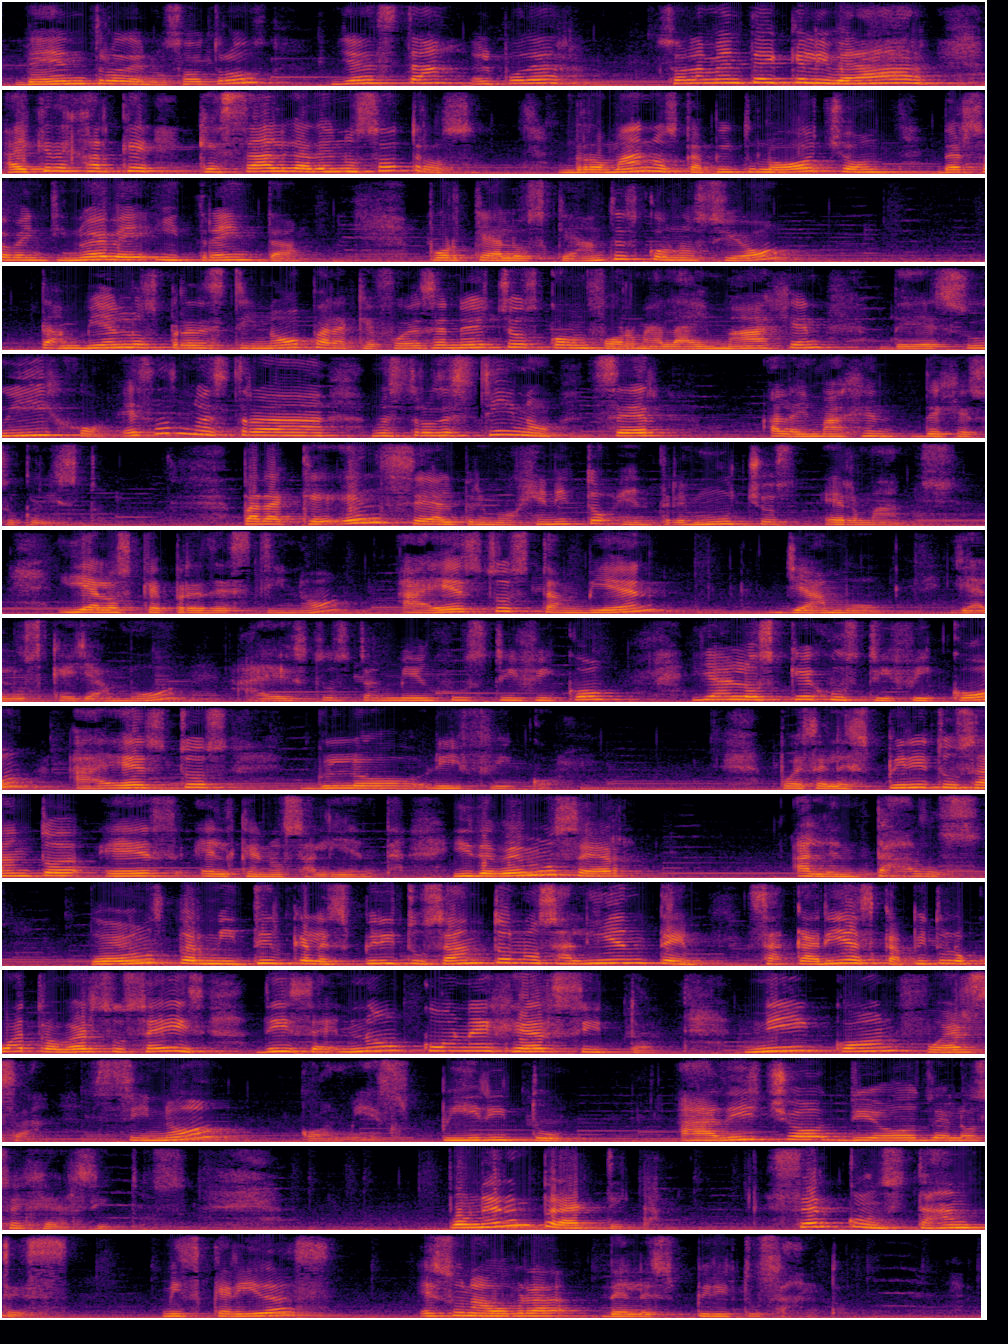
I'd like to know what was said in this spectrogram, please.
Dentro de nosotros ya está el poder. Solamente hay que liberar, hay que dejar que, que salga de nosotros. Romanos capítulo 8, verso 29 y 30. Porque a los que antes conoció, también los predestinó para que fuesen hechos conforme a la imagen de su Hijo. Ese es nuestra, nuestro destino, ser a la imagen de Jesucristo. Para que Él sea el primogénito entre muchos hermanos. Y a los que predestinó, a estos también llamó. Y a los que llamó, a estos también justificó, y a los que justificó, a estos glorificó. Pues el Espíritu Santo es el que nos alienta y debemos ser alentados. Debemos permitir que el Espíritu Santo nos aliente. Zacarías capítulo 4, verso 6 dice, no con ejército, ni con fuerza, sino con mi espíritu, ha dicho Dios de los ejércitos. Poner en práctica, ser constantes, mis queridas, es una obra del Espíritu Santo.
